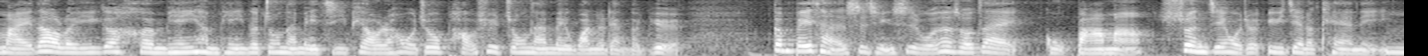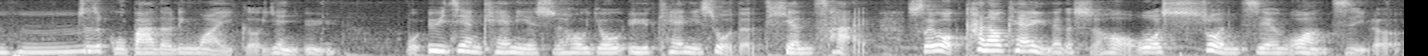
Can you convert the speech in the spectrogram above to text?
买到了一个很便宜、很便宜的中南美机票，然后我就跑去中南美玩了两个月。更悲惨的事情是我那时候在古巴嘛，瞬间我就遇见了 Kenny，嗯哼，就是古巴的另外一个艳遇。我遇见 Kenny 的时候，由于 Kenny 是我的天才，所以我看到 Kenny 那个时候，我瞬间忘记了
